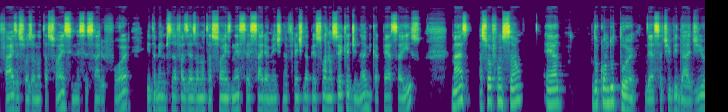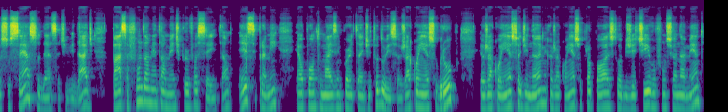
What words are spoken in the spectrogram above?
faz as suas anotações, se necessário for, e também não precisa fazer as anotações necessariamente na frente da pessoa, a não ser que a dinâmica peça isso, mas a sua função é a do condutor dessa atividade, e o sucesso dessa atividade passa fundamentalmente por você. Então, esse para mim é o ponto mais importante de tudo isso. Eu já conheço o grupo, eu já conheço a dinâmica, eu já conheço o propósito, o objetivo, o funcionamento,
